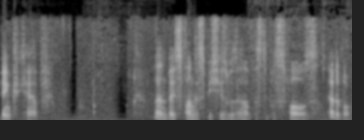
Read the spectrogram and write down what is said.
Pink cap. Land-based fungus species with harvestable spores. Edible.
